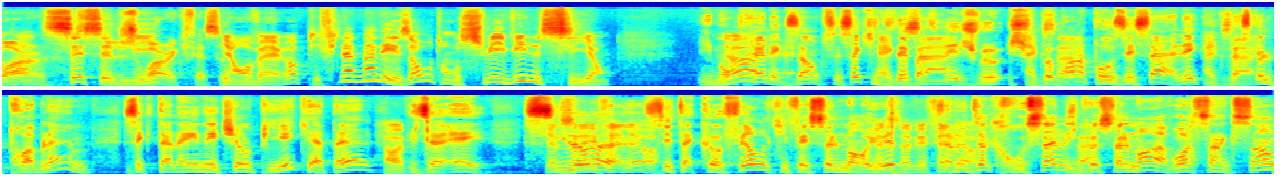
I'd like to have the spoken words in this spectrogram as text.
joueur. prendre 6,5. C'est le joueur qui fait ça. Puis on verra. Puis finalement, les autres ont suivi le sillon. Il Là, montrait l'exemple. C'est ça qu'il disait, parce que je ne je peux pas imposer ça à la Ligue. Exact. Parce que le problème, c'est que tu as la NHLPA qui appelle, Ah, puis il dit Hey, si là, si t'as Caulfield qui fait seulement Qu'est-ce 8, que vous avez fait ça veut là? dire que Roussel, il peut seulement avoir 500,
